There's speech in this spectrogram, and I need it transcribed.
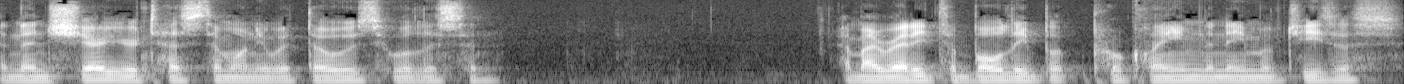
and then share your testimony with those who will listen. Am I ready to boldly proclaim the name of Jesus?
